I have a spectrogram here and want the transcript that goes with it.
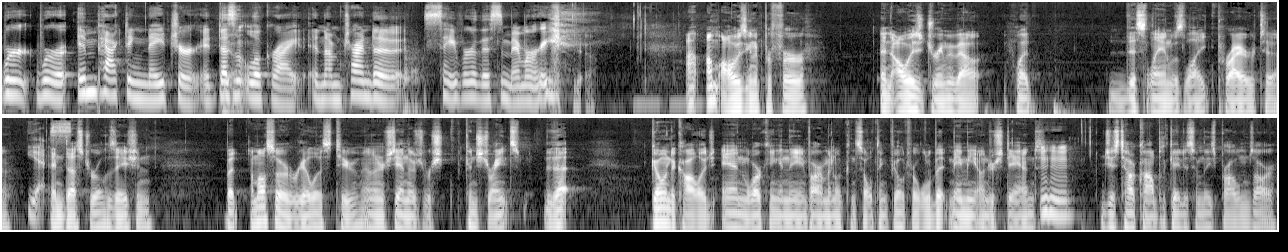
We're we're impacting nature. It doesn't Yeah. look right, and I'm trying to savor this memory. I, I'm always going to prefer and always dream about what this land was like prior to Yes. industrialization. But I'm also a realist too, and I understand there's res- constraints. That going to college and working in the environmental consulting field for a little bit made me understand Mm-hmm. just how complicated some of these problems are.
